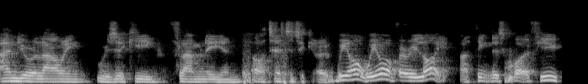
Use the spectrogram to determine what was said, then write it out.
and you're allowing Rosicky, Flamini, and Arteta to go. We are we are very light. I think there's quite a few.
